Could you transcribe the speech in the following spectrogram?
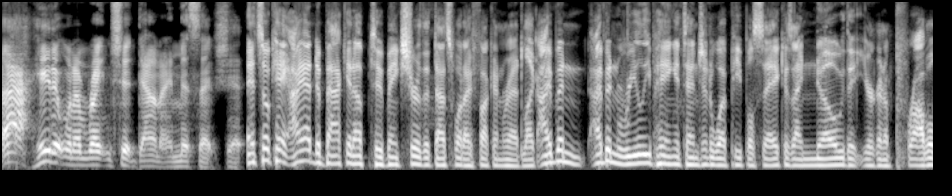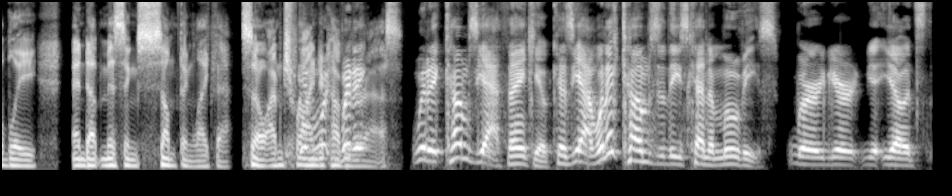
ah hate it when I'm writing shit down. I miss that shit. It's okay. I had to back it up to make sure that that's what I fucking read. Like I've been I've been really paying attention to what people say because I know that you're going to probably end up missing something like that. So I'm trying to cover when your ass. When it comes, yeah, thank you. Because yeah, when it comes to these kind of movies where you're, you, you know, it's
